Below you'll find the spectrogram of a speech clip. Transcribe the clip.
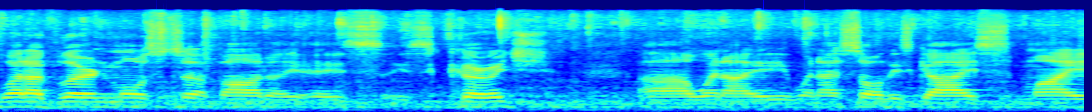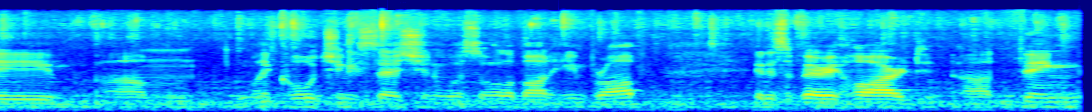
what I've learned most about uh, is, is courage. Uh, when I when I saw these guys, my um, my coaching session was all about improv. It is a very hard thing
